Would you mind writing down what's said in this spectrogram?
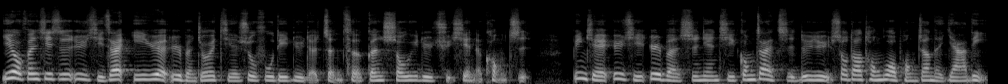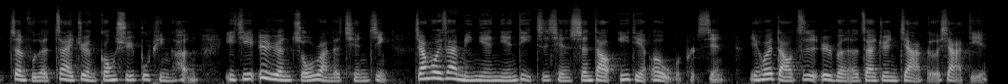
也有分析师预期，在一月日本就会结束负利率的政策跟收益率曲线的控制。并且预期日本十年期公债殖利率受到通货膨胀的压力、政府的债券供需不平衡以及日元走软的前景，将会在明年年底之前升到一点二五个 percent，也会导致日本的债券价格下跌。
